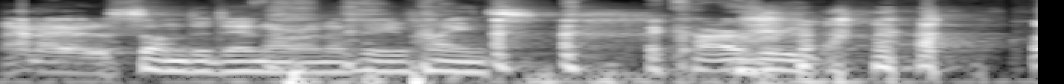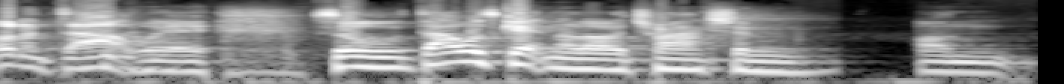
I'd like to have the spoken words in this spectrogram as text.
an old Sunday dinner and a few pints. a carvery. Put it that way. So that was getting a lot of traction on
